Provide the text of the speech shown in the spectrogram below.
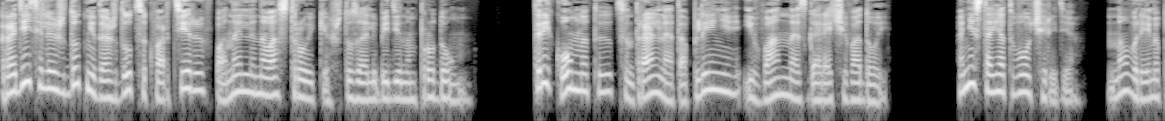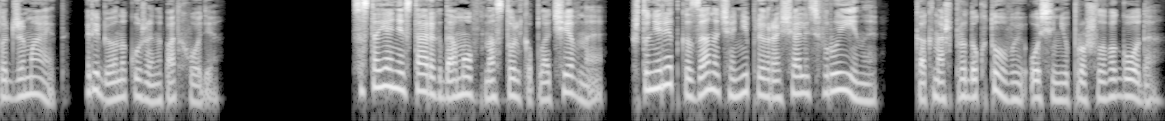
Родители ждут не дождутся квартиры в панельной новостройке, что за Лебединым прудом. Три комнаты, центральное отопление и ванная с горячей водой. Они стоят в очереди, но время поджимает, ребенок уже на подходе. Состояние старых домов настолько плачевное, что нередко за ночь они превращались в руины, как наш продуктовый осенью прошлого года.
